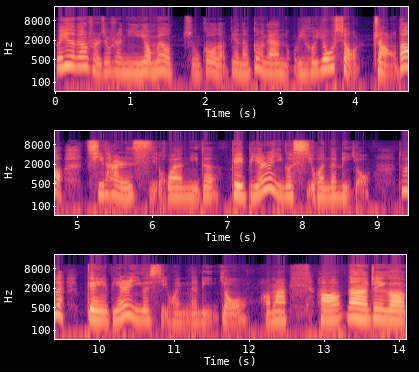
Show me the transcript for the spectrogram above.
唯一的标尺就是你有没有足够的变得更加努力和优秀，找到其他人喜欢你的，给别人一个喜欢你的理由，对不对？给别人一个喜欢你的理由，好吗？好，那这个。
